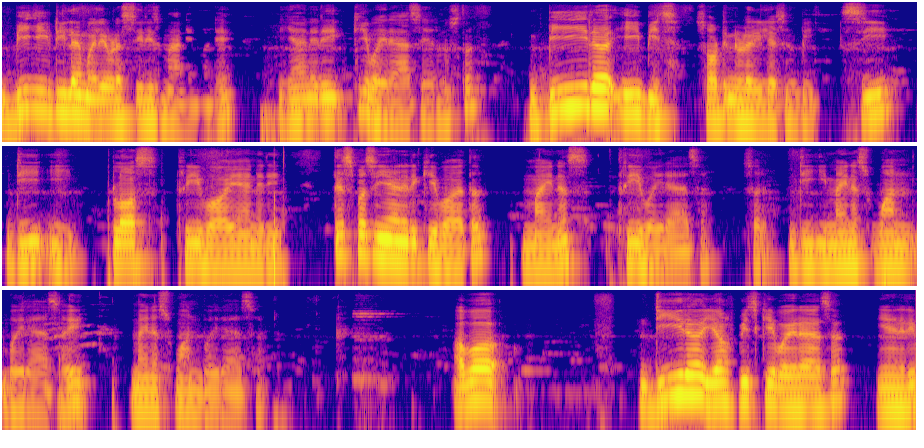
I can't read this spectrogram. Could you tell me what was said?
बिइडीलाई मैले एउटा सिरिज माने भने यहाँनिर के भइरहेछ हेर्नुहोस् त। बी र ई बिच सर्टिन एउटा relation B CDE plus three भयो यहाँनिर। त्यसपछि यहाँनिर के भयो त? माइनस थ्री भइरहेछ। सरी डिई माइनस वान भइरहेछ है। माइनस वान भइरहेछ। अब डी र एफ बिच के भइरहेछ? यहाँनिर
